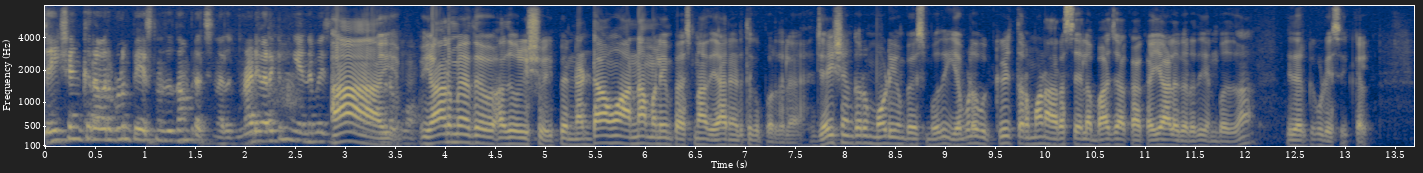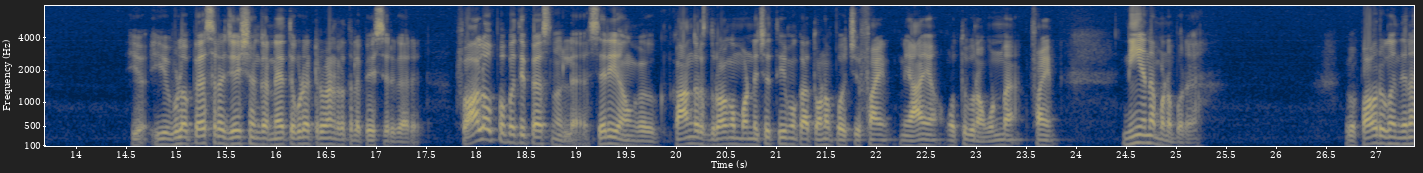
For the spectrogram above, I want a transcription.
ஜெய்சங்கர் அவர்களும் பேசினது தான் பிரச்சனை. அதுக்கு முன்னாடி வரைக்கும் இங்க என்ன ஆ பேசி யாருமே அது அது ஒரு இஷ்யூ இப்போ நட்டாவும் அண்ணாமலையும் பேசினா அது யாரும் எடுத்துக்க போகிறதில்ல ஜெய்சங்கரும் மோடியும் பேசும்போது எவ்வளவு கீழ்த்தரமான அரசியலை பாஜக கையாளுகிறது என்பது தான் இது இருக்கக்கூடிய சிக்கல். இவ்வளோ பேசுகிற ஜெய்சங்கர் நேற்று கூட திருவேண்டரத்தில் பேசியிருக்காரு. ஃபாலோ அப்பை பற்றி பேசணும் இல்லை சரி அவங்க காங்கிரஸ் துரோகம் பண்ணுச்சு திமுக துணை போச்சு ஃபைன் நியாயம் ஒத்துக்கிறோம் உண்மை ஃபைன் நீ என்ன பண்ண போகிற இப்போ பவர் வந்தினா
